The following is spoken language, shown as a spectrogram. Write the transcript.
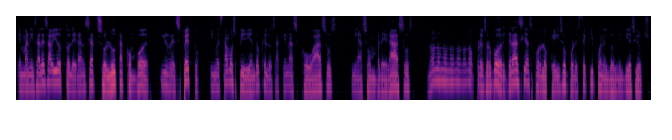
en Manizales ha habido tolerancia absoluta con Boder y respeto. Y no estamos pidiendo que lo saquen a escobazos ni a sombrerazos. No, no, no, no, no, no, no. Profesor Boder, gracias por lo que hizo por este equipo en el 2018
